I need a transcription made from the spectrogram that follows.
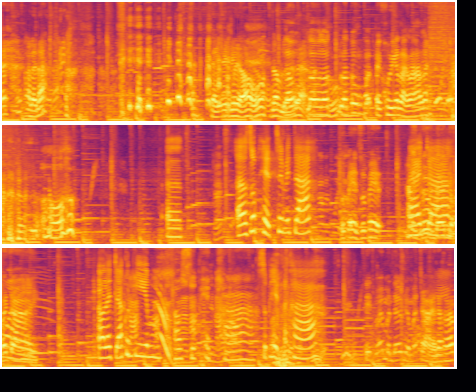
นะ อะไรนะ แต่งเองเลยเหรอโอ้โหจำเลยเราเนี่ยเราเราเราต้องไปคุยกันหลังร้านแล้วโอ้โหเออเออซุปเห็ดใช่ไหมจ๊ะ ซุปเห็ดซุปเห็ดได้จ้ะเดินเดี๋ยวค่อยจ่ายเอาอะไรจ๊ะคุณพิมพ์เอาซุปเห็ดค่ะซุปเห็ดนะคะ ติดไว้เหมือนเดิมเดี๋ยวมาจ่ายนะครับ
